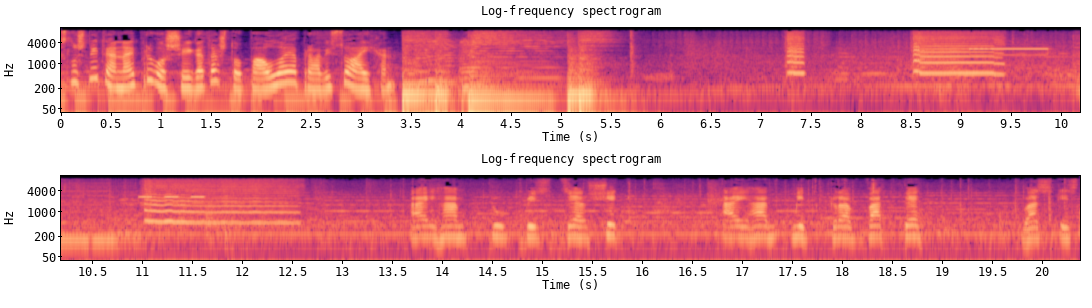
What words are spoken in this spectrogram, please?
Слушнете ја најпрво шегата што Паула ја прави со Ајхан. Eihan, du bist sehr schick. Eihan mit Krawatte. Was ist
